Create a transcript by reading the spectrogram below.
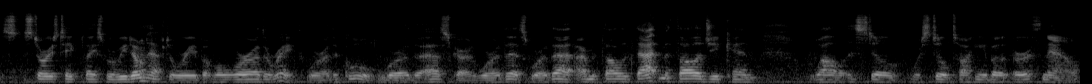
s- stories take place where we don't have to worry about well where are the wraith where are the Goa'uld where are the Asgard where are this where are that our mytholo- that mythology can while it's still we're still talking about Earth now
